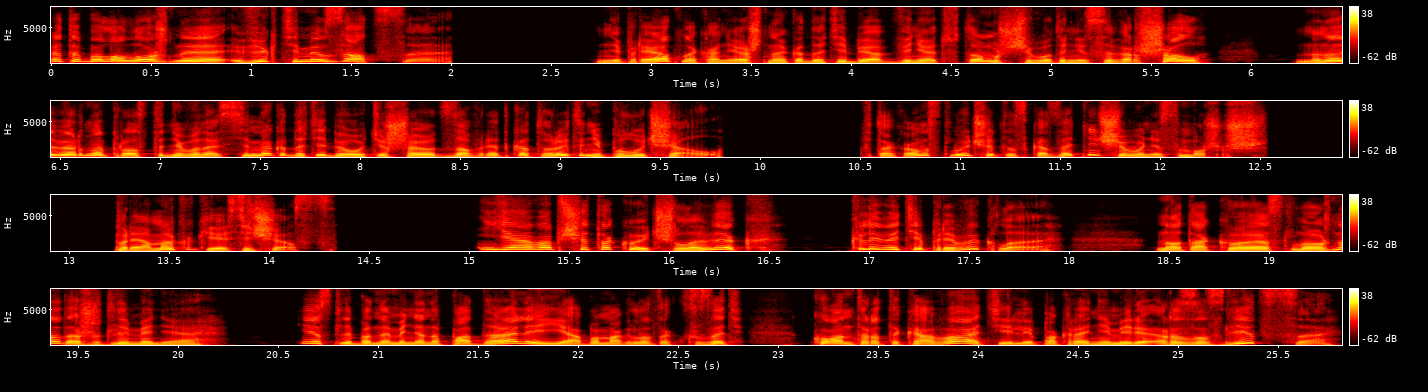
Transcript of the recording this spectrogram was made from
Это была ложная виктимизация. Неприятно, конечно, когда тебя обвиняют в том, чего ты не совершал, но, наверное, просто невыносимо, когда тебя утешают за вред, который ты не получал. В таком случае ты сказать ничего не сможешь. Прямо как я сейчас. Я вообще такой человек. К клевете привыкла. Но такое сложно даже для меня. Если бы на меня нападали, я бы могла, так сказать, контратаковать или, по крайней мере, разозлиться.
